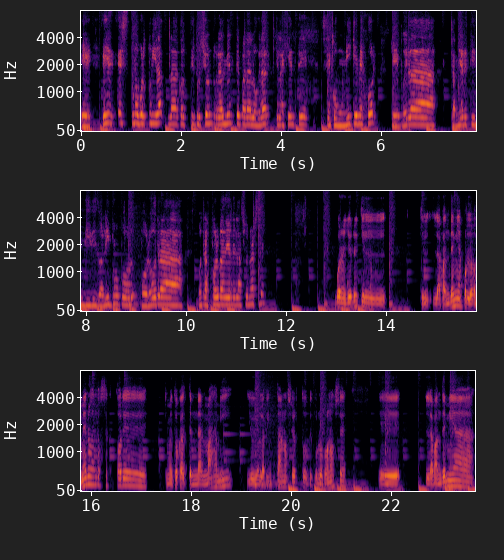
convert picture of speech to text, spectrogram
Eh, es, es, una oportunidad la constitución realmente para lograr que la gente se comunique mejor, que pueda cambiar este individualismo por, por otra, otra forma de relacionarse. Bueno, yo creo que, el, que la pandemia, por lo menos en los sectores que me toca alternar más a mí, yo vivo en La Pintana, ¿no es cierto?, que tú lo conoces, eh, la pandemia,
